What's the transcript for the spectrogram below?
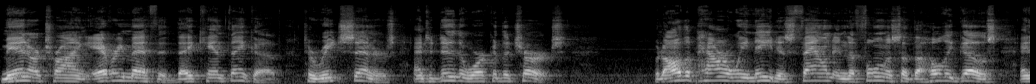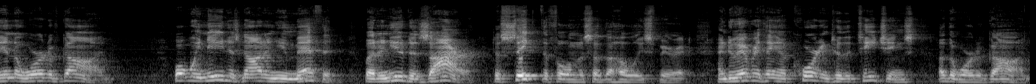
Men are trying every method they can think of to reach sinners and to do the work of the church. But all the power we need is found in the fullness of the Holy Ghost and in the Word of God. What we need is not a new method, but a new desire to seek the fullness of the Holy Spirit and do everything according to the teachings of the Word of God.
